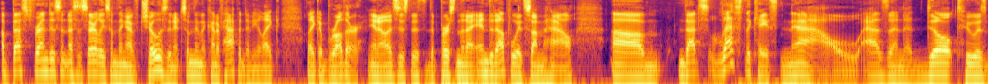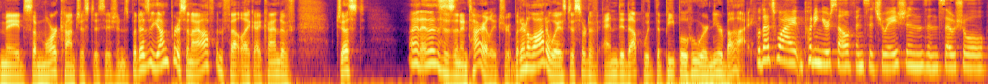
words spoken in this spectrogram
a best friend isn't necessarily something I've chosen. It's something that kind of happened to me, like like a brother. You know, it's just the, the person that I ended up with somehow. Um, that's less the case now as an adult who has made some more conscious decisions. But as a young person, I often felt like I kind of just. And this isn't entirely true, but in a lot of ways, just sort of ended up with the people who were nearby. Well, that's why putting yourself in situations and social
